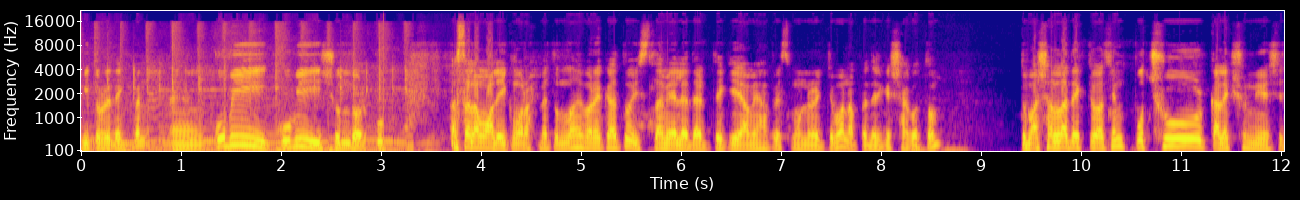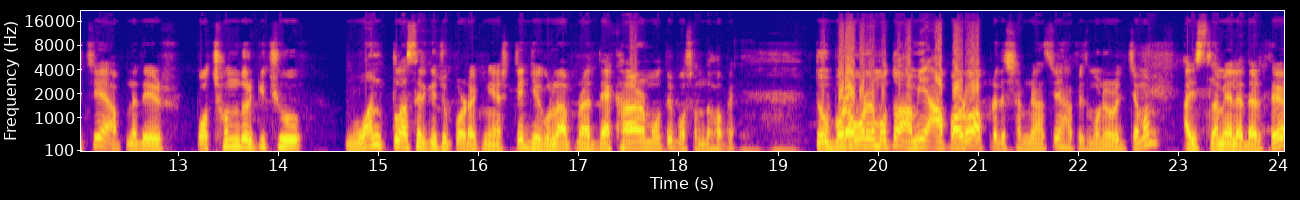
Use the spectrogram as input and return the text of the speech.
ভিতরে দেখবেন খুবই খুবই সুন্দর খুব আসসালামু আলাইকুম রহমতুল্লাহ বারাকাতু। ইসলামী আলাদার থেকে আমি হাফেজ মনিরুজ্জামান আপনাদেরকে স্বাগতম। তো মাসাল্লাহ দেখতে পাচ্ছেন, প্রচুর কালেকশন নিয়ে এসেছি। আপনাদের পছন্দের কিছু ওয়ান ক্লাসের কিছু প্রোডাক্ট নিয়ে আসছে, যেগুলো আপনারা দেখার মতোই পছন্দ হবে। তো বরাবরের মতো আমি আবারও আপনাদের সামনে আছি, হাফিজ মনিরুজ্জামান আর ইসলামী থেকে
